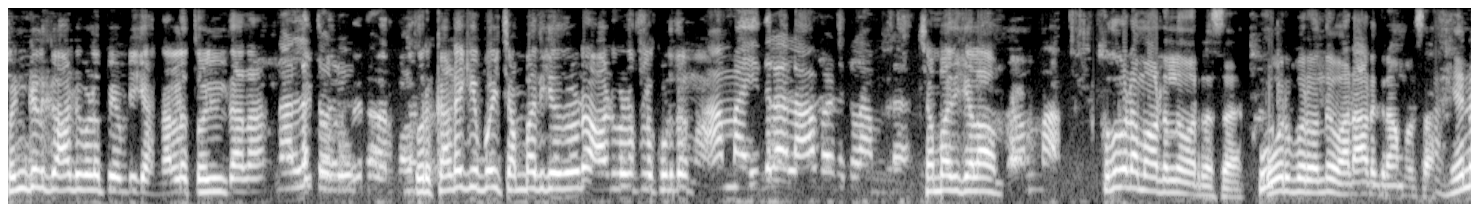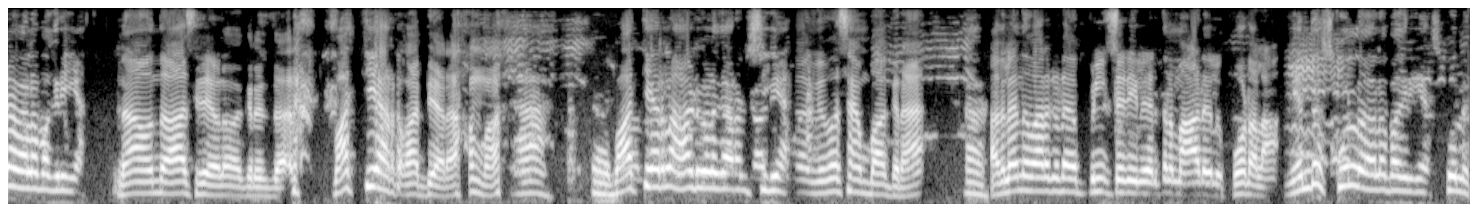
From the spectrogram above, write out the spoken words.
பெண்களுக்கு ஆடு வளர்ப்பு எப்படிக்கா? நல்ல தொழில் தானா? நல்ல தொழில் தான். ஒரு கடைக்கு போய் சம்பாதிக்கிறத விட ஆடு வளர்ப்புல கூடுதல் ஆமா இதுல லாபம் எடுக்கலாம்ல. சம்பாதிக்கலாம். ஆமா. புதுக்கோட்டை மாவட்டத்துல வர்றேன் சார். ஊர் பேர் வந்து வடாடு கிராமம் சார். என்ன வேலை பாக்குறீங்க? நான் வந்து ஆசிரியர் வேலை பார்க்குறேன் சார். வாத்தியார். வாத்தியார்? ஆமா. வாத்தியார்லாம் ஆடு வளர்க்க ஆரம்பிச்சிட்டீங்க. விவசாயம் பாக்குறேன். அதுல இருந்து வரக்கூட பில் செடியில எடுத்து நம்ம ஆடுகளுக்கு போடலாம். எந்த ஸ்கூல்ல வேலை பாக்குறீங்க ஸ்கூலு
